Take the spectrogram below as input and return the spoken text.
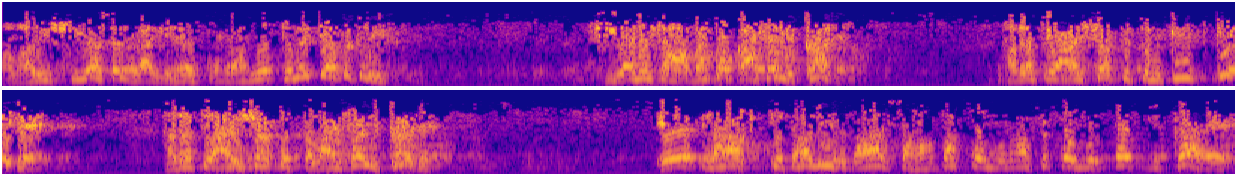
ہماری شیعہ سے لڑائی ہے، حکمرانوں، تمہیں کیا تکلیف؟ ہے شیعہ نے صحابہ کو کافر لکھا ہے۔ حضرت عائشہ کی تنقید کی ہے۔ حضرت عائشہ کو طوائفہ لکھا ہے۔ ایک لاکھ چوتالیس ہزار صحابہ کو منافق و مرتب لکھا ہے۔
